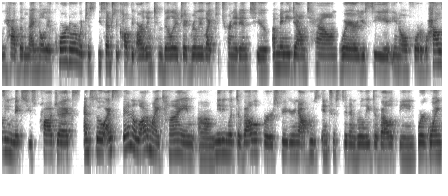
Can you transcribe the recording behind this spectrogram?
we have the Magnolia Corridor, which is essentially called the Arlington Village. I'd really like to turn it into a mini downtown where you see, you know, affordable housing, mixed use projects. And so I spend a lot of my time um, meeting with developers, figuring out who's interested in really developing. We're going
